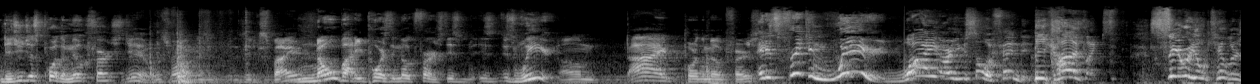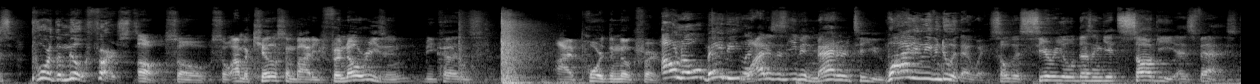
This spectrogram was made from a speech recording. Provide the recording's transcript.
Did you just pour the milk first? Yeah, what's wrong? Is it, is it expired? Nobody pours the milk first. It's, it's, it's weird. Um, I pour the milk first. And it's freaking weird. Why are you so offended? Because, like, serial killers pour the milk first. Oh, so so I'm gonna kill somebody for no reason because I poured the milk first. I don't know, maybe. Like, Why does this even matter to you? why do you even do it that way? So the cereal doesn't get soggy as fast.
